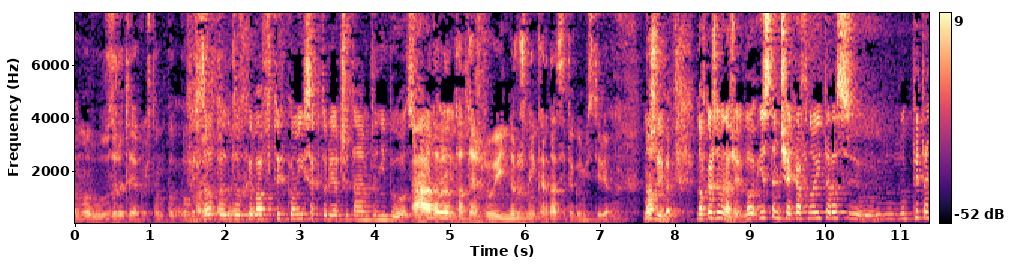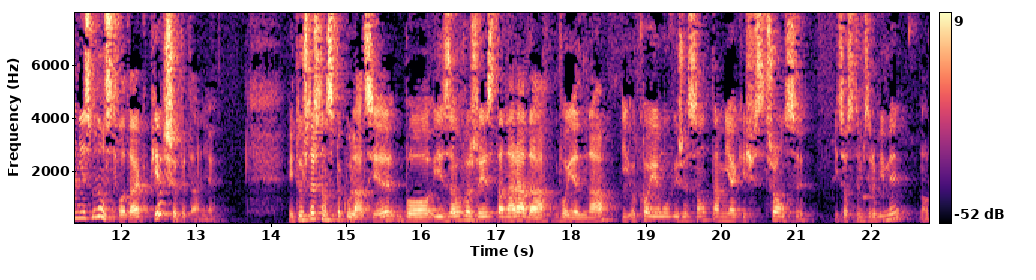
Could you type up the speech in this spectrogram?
On był zryty jakoś tam pod Wiesz co, to, to chyba w tych komiksach, które ja czytałem, to nie było co. A, dobra, tam też były inne różne inkarnacje tego Mysterio. No, Możliwe. No w każdym razie, no, jestem ciekaw, no i teraz y, y, pytań jest mnóstwo, tak? Pierwsze pytanie. I tu już też są spekulacje, bo zauważ, że jest ta narada wojenna i Okoje mówi, że są tam jakieś wstrząsy. I co z tym zrobimy? No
